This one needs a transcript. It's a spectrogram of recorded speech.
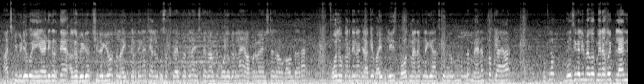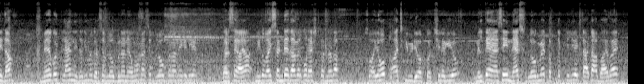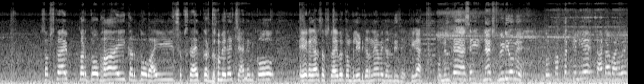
आज की वीडियो को यहीं एंड करते हैं। अगर वीडियो अच्छी लगी हो तो लाइक कर देना चैनल को सब्सक्राइब कर देना इंस्टाग्राम पे फॉलो कर लेना यहाँ पर मेरा इंस्टाग्राम अकाउंट आ रहा है। फॉलो कर देना जाके भाई प्लीज़ बहुत मेहनत लगी आज के ब्लॉग में। मतलब मेहनत तो क्या यार? मतलब बेसिकली मेरे को, मेरा कोई प्लान नहीं था। मेरा कोई प्लान नहीं था कि मैं घर से ब्लॉग बनाने आऊँगा। मैं सिर्फ़ ब्लॉग बनाने के लिए घर से आया। नहीं तो भाई संडे था मेरे को रेस्ट करना था। सो आई होप आज की वीडियो आपको अच्छी लगी हो। मिलते हैं ऐसे ही नेक्स्ट ब्लॉग में। तब तक के लिए टाटा बाय बाय सब्सक्राइब कर दो भाई, कर दो भाई, सब्सक्राइब कर दो मेरे चैनल को। एक हज़ार सब्सक्राइबर कंप्लीट करने हमें जल्दी से, ठीक है? तो मिलते हैं ऐसे ही नेक्स्ट वीडियो में। तो तब तक के लिए टाटा बाय बाय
